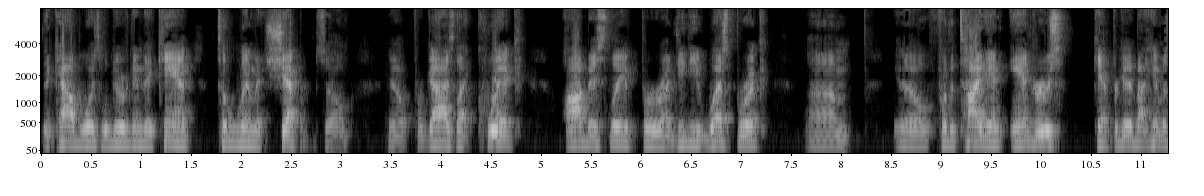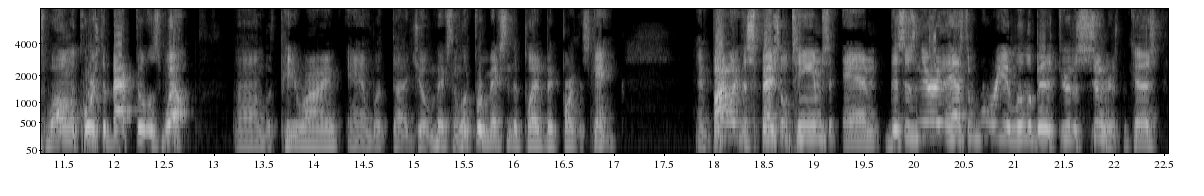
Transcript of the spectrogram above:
the Cowboys will do everything they can to limit Shepard. So, you know, for guys like Quick, obviously for uh, Dede Westbrook, um, you know, for the tight end Andrews, can't forget about him as well. And of course, the backfield as well um, with Ryan and with uh, Joe Mixon. Look for Mixon to play a big part in this game. And finally, the special teams, and this is an area that has to worry a little bit if you're the Sooners because,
